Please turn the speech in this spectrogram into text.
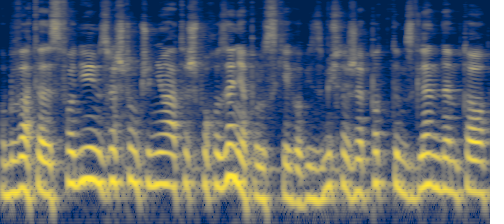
obywatelstwo. Nie wiem zresztą, czy nie ma też pochodzenia polskiego, więc myślę, że pod tym względem to,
